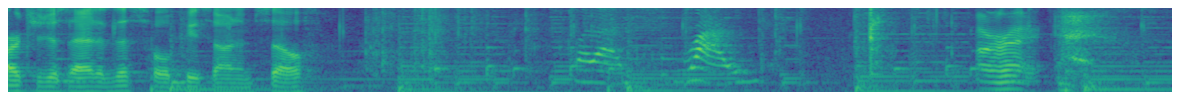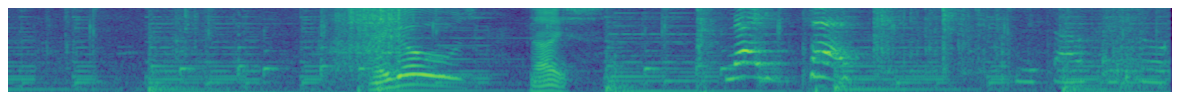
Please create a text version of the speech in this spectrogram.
Archer just added this whole piece on himself. But I tried. All right. There he goes. Nice. Nice test. We saw this one.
